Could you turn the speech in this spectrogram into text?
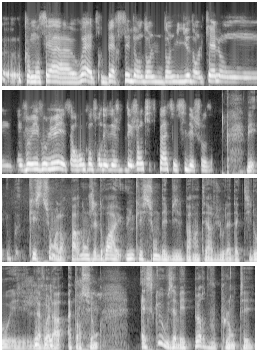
euh, commencer à ouais, être bercé dans, dans, le, dans le milieu dans lequel on, on veut évoluer et c'est en rencontrant des, des gens qui se passent aussi des choses. Mais question, alors pardon, j'ai le droit à une question débile par interview, la dactylo, et la voilà, attention. Est-ce que vous avez peur de vous planter?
